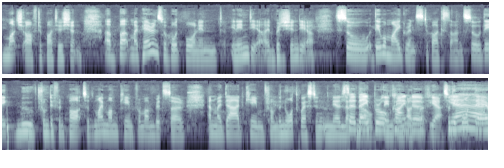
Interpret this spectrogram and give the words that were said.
much after partition. Uh, but my parents were both born in in India, in British India. So they were migrants to Pakistan. So they moved from different parts. So my mum came from Amritsar and my dad came from the northwest in near So they brought in- in kind Akbar. of- Yeah, so they brought their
